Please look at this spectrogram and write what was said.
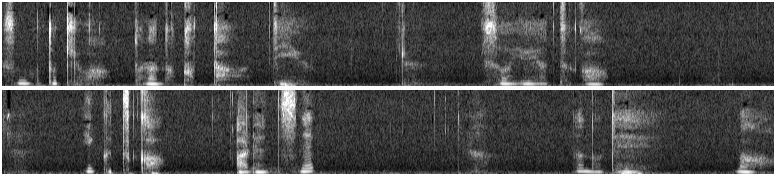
その時は取らなかったっていうそういうやつがいくつかあるんですね。なのでまあ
